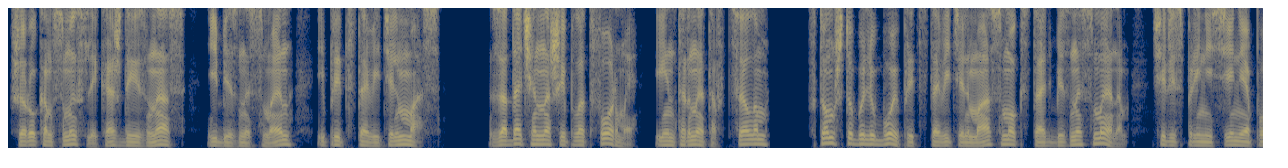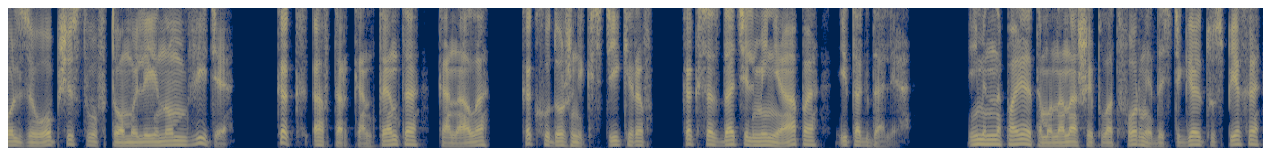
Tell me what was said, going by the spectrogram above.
В широком смысле каждый из нас и бизнесмен, и представитель масс. Задача нашей платформы и интернета в целом в том, чтобы любой представитель масс мог стать бизнесменом через принесение пользы обществу в том или ином виде, как автор контента, канала, как художник стикеров, как создатель мини-апа и так далее. Именно поэтому на нашей платформе достигают успеха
